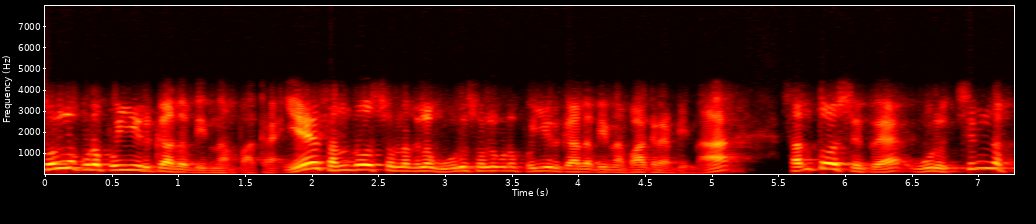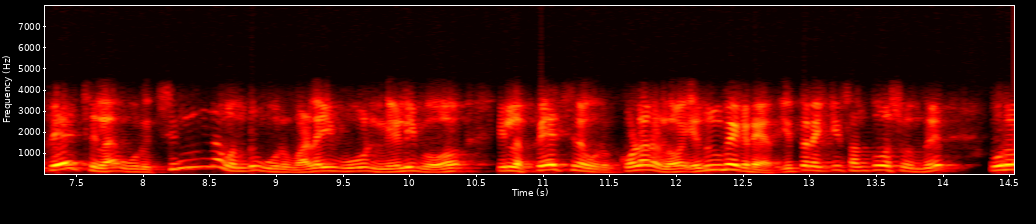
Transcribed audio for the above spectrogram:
சொல்லு கூட பொய் இருக்காது அப்படின்னு நான் பார்க்குறேன். ஏன் சந்தோஷ் சொன்னதில் ஒரு சொல்லு கூட பொய் இருக்காது அப்படின்னு நான் பார்க்குறேன் அப்படின்னா சந்தோஷத்தை ஒரு சின்ன பேச்சில் ஒரு சின்ன வந்து ஒரு வளைவோ நெளிவோ இல்லை பேச்சில் ஒரு குளறலோ எதுவுமே கிடையாது. இத்தனைக்கு சந்தோஷ் வந்து ஒரு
